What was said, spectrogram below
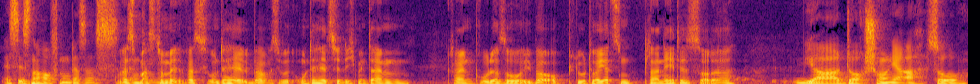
Es ist eine Hoffnung, dass es. Was machst du mit, was, unterhält, über was unterhältst du dich mit deinem kleinen Bruder so? Über ob Pluto jetzt ein Planet ist oder? Ja, doch schon, ja. So,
